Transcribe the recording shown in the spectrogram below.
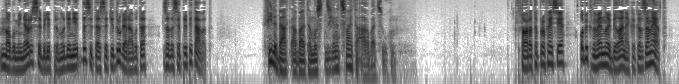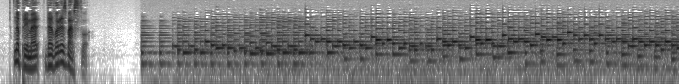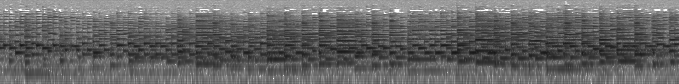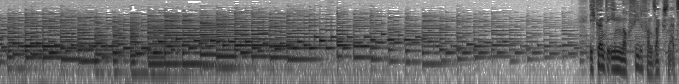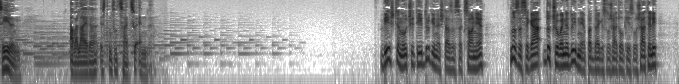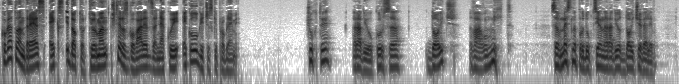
Много миньори са били принудени да се търсят и друга работа, за да се препитават. Viele Bergarbeiter mussten sich eine zweite Arbeit suchen. Втората професия обикновено е била някакъв занаят. Например, дърворезбарство. Ich könnte Ihnen noch viel von Sachsen erzählen, aber leider ist unsere Zeit zu Ende. Вие ще научите и други неща за Саксония, но за сега дочуване до идния път, драги слушателки и слушатели, когато Андреас, Екс и доктор Тюрман ще разговарят за някои екологически проблеми. Чухте радиокурса Deutsch, warum nicht? Съвместна продукция на радио Deutsche Welle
